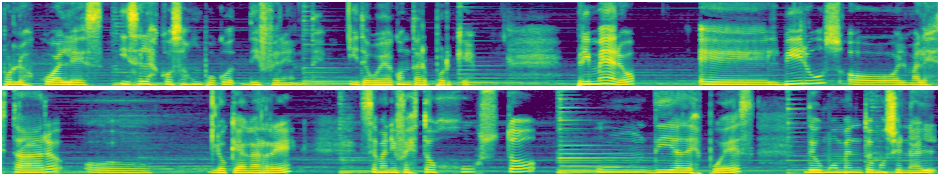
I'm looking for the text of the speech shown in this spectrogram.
por los cuales hice las cosas un poco diferente y te voy a contar por qué. Primero, el virus o el malestar o lo que agarré se manifestó justo un día después de un momento emocional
